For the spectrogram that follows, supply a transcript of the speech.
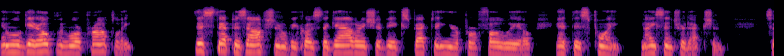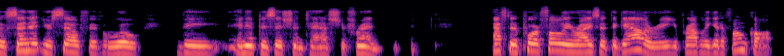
and will get open more promptly. This step is optional because the gallery should be expecting your portfolio at this point. Nice introduction. So send it yourself if it will be an imposition to ask your friend. After the portfolio arrives at the gallery, you probably get a phone call.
